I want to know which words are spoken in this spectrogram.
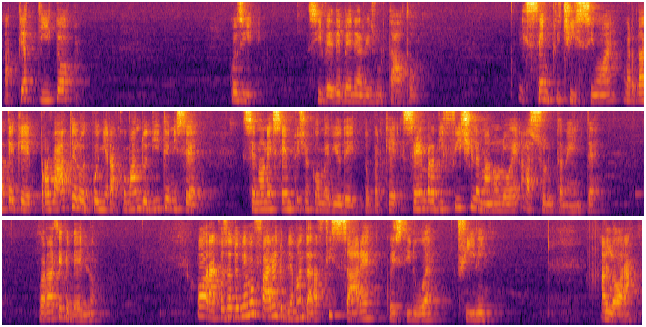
appiattito. Così si vede bene il risultato. È semplicissimo eh? guardate che provatelo e poi mi raccomando ditemi se, se non è semplice come vi ho detto perché sembra difficile ma non lo è assolutamente. Guardate che bello ora cosa dobbiamo fare? Dobbiamo andare a fissare questi due fili. Allora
